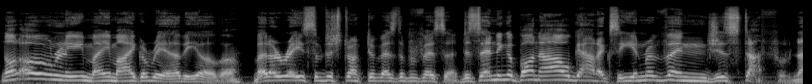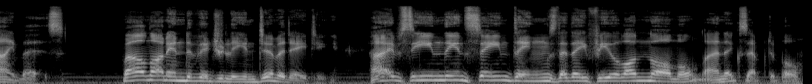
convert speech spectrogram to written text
Not only may my career be over, but a race of destructive as the Professor descending upon our galaxy in revenge is stuff of nightmares. While not individually intimidating, I've seen the insane things that they feel are normal and acceptable.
